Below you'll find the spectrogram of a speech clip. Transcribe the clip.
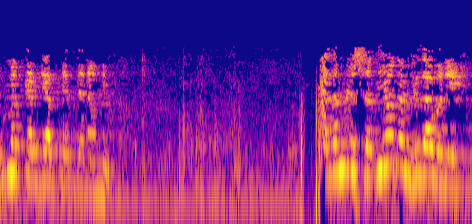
ہمت کر کے اپنے اپنے نام قلم میں صدیوں تک فضا بنے گی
